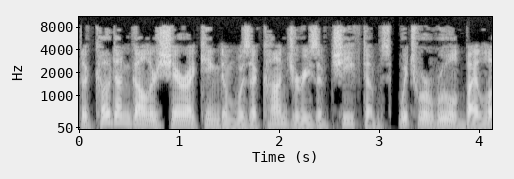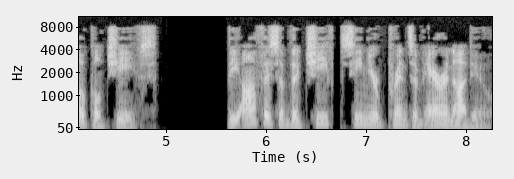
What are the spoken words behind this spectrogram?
The Kodungallur Chera kingdom was a congeries of chiefdoms, which were ruled by local chiefs. The office of the chief, senior prince of Aranadu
